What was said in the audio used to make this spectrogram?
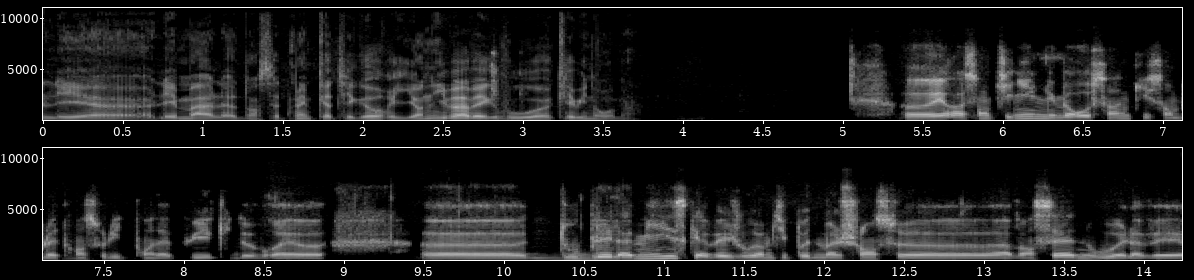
les, les mâles dans cette même catégorie. On y va avec vous, Kevin Romain. Euh, Era Santini, numéro 5, qui semble être un solide point d'appui et qui devrait euh, doubler la mise, qui avait joué un petit peu de malchance à Vincennes, où elle avait,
